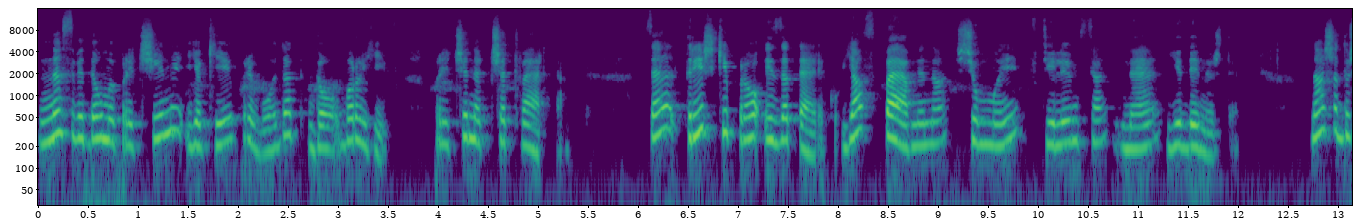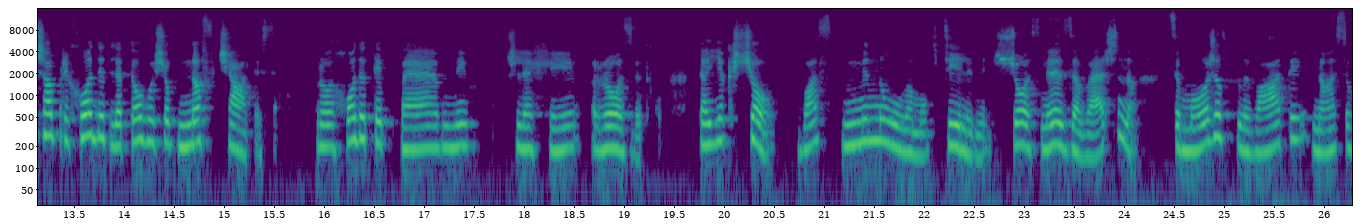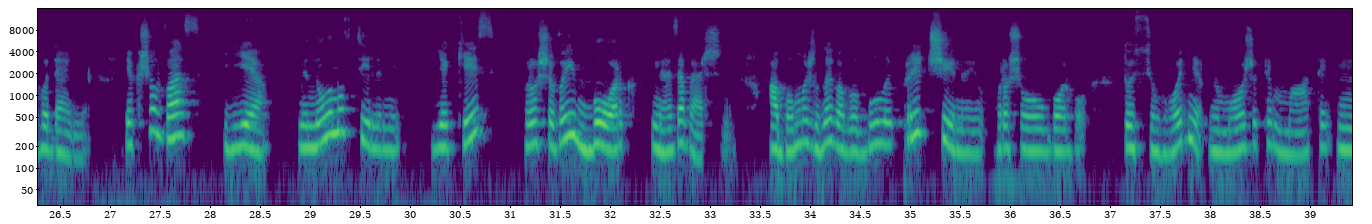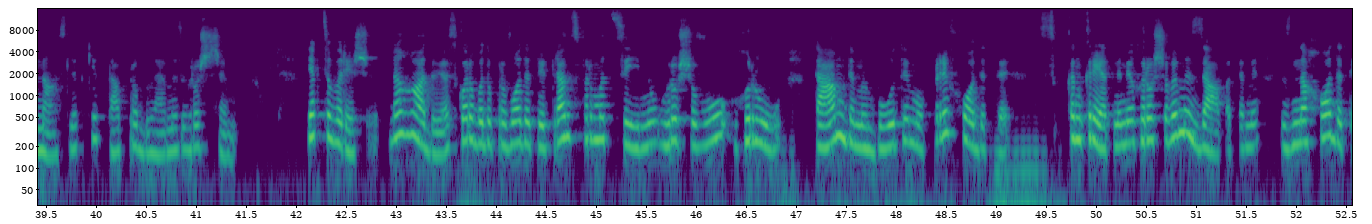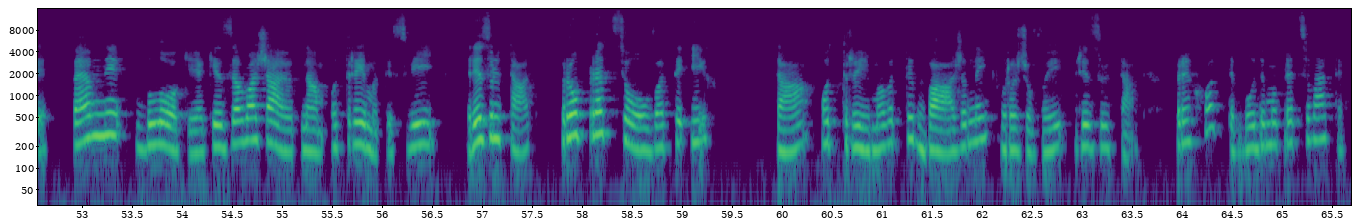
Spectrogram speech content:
Несвідомі причини, які приводять до боргів. Причина четверта. Це трішки про езотерику. Я впевнена, що ми втілюємося не єдиножди. Наша душа приходить для того, щоб навчатися, проходити певні шляхи розвитку. Та якщо у вас в минулому втіленні щось не завершено, це може впливати на сьогодення. Якщо у вас є в минулому втіленні якийсь грошовий борг не завершений, або, можливо, ви були причиною грошового боргу, то сьогодні ви можете мати наслідки та проблеми з грошима. Як це вирішую? Нагадую, я скоро буду проводити трансформаційну грошову гру, там, де ми будемо приходити з конкретними грошовими запитами, знаходити певні блоки, які заважають нам отримати свій результат, пропрацьовувати їх та отримувати бажаний рожовий результат. Приходьте, будемо працювати.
